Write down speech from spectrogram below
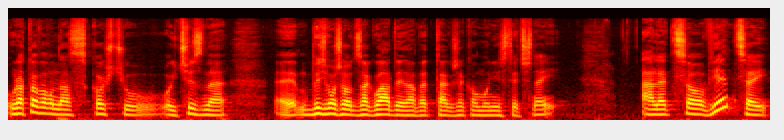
Uratował nas Kościół, ojczyznę, e, być może od zagłady nawet także komunistycznej, ale co więcej,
